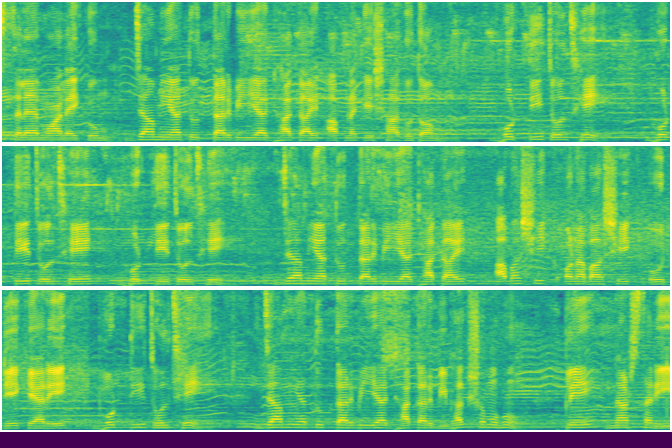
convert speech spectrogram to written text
আসসালামু আলাইকুম, জামিয়াতুত তারবিয়া ঢাকায় আপনাকে স্বাগতম। ভর্তি চলছে ভর্তি চলছে ভর্তি চলছে। জামিয়াতুত তারবিয়া ঢাকায় আবাসিক, অনাবাসিক ও ডে কেয়ারে ভর্তি চলছে। জামিয়াতুত তারবিয়া ঢাকার বিভাগসমূহ, প্লে, নার্সারি,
